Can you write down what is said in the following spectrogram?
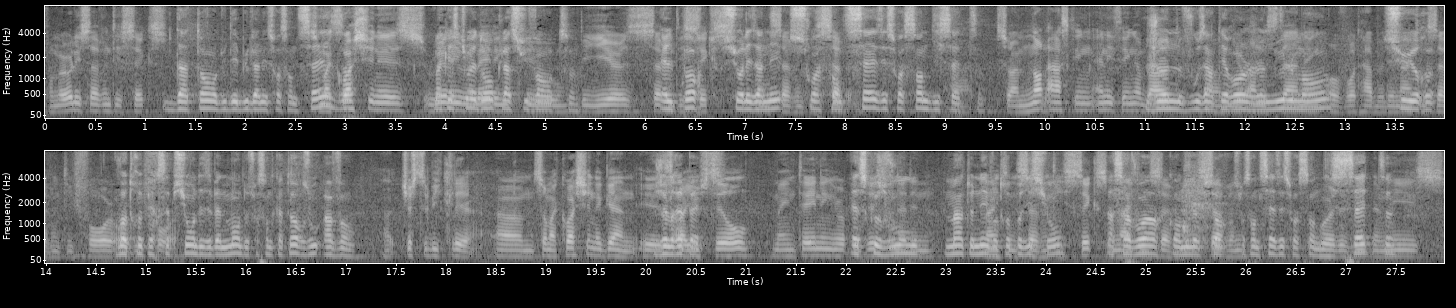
from early 76. datant du début de l'année So my 76. question is Ma question est donc la suivante. Elle porte 76 sur les années 77. 76 et 77. Uh, so I'm not asking anything about, Je ne vous um, interroge nullement sur 1974 or Votre perception des événements de 74 ou avant. Uh, um, Je le répète. Est-ce que vous in maintenez votre position, 1976 à savoir qu'en 1977, 1976 et were the 77, Vietnamese,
